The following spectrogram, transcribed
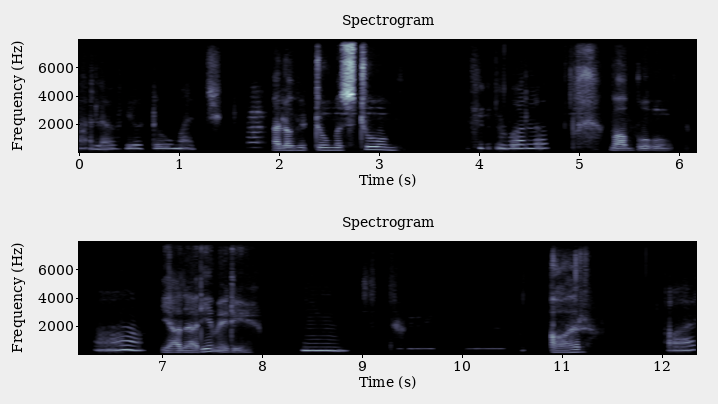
I love you too much I love you too much too बोलो बाबू हाँ याद आ रही है मेरी? हम्म और? और?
